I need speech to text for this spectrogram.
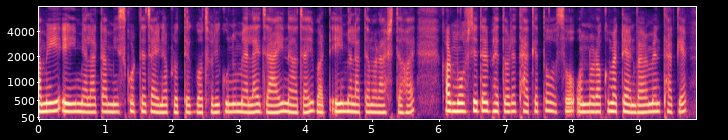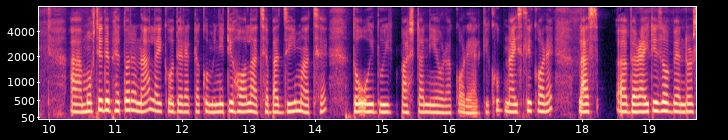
আমি এই মেলাটা মিস করতে চাই না প্রত্যেক বছরই। কোনো মেলায় যাই না যাই বাট এই মেলাতে আমার আসতে হয়। কারণ মসজিদের ভেতরে থাকে তো সো অন্যরকম একটা এনভায়রনমেন্ট থাকে। মসজিদের ভেতরে না লাইক ওদের একটা কমিউনিটি হল আছে বা জিম আছে। তো ওই দুই পাঁচটা নিয়ে ওরা করে আর কি। খুব নাইসলি করে। প্লাস ভ্যারাইটিস অফ ভেন্ডার্স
